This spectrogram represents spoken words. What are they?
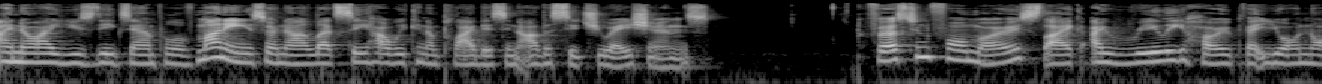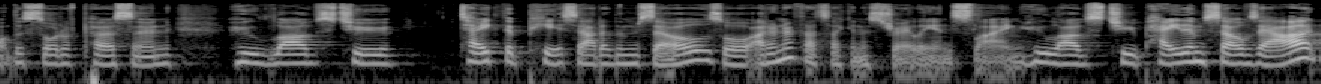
I know I use the example of money, so now let's see how we can apply this in other situations. First and foremost, like, I really hope that you're not the sort of person who loves to take the piss out of themselves, or I don't know if that's like an Australian slang, who loves to pay themselves out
